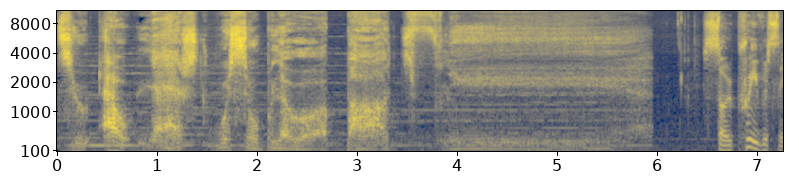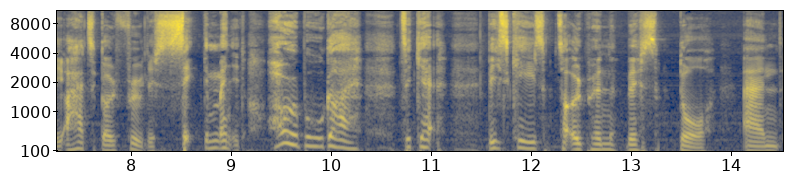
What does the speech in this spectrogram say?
to outlast whistleblower Bards Flea. So previously, I had to go through this sick, demented, horrible guy to get these keys to open this door. And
